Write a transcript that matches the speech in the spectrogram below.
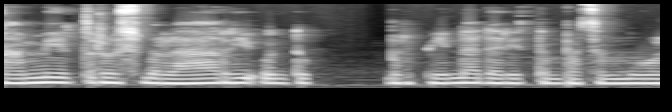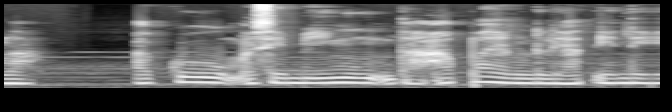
Kami terus berlari untuk berpindah dari tempat semula. Aku masih bingung entah apa yang dilihat ini.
